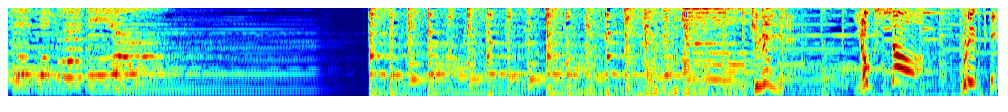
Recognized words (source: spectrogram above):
지식 라디오 김용민의 역사 브리핑.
